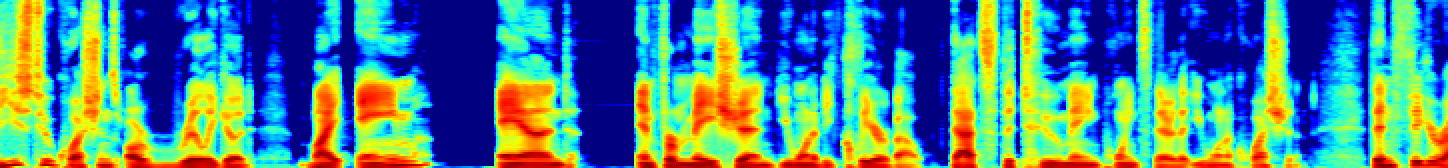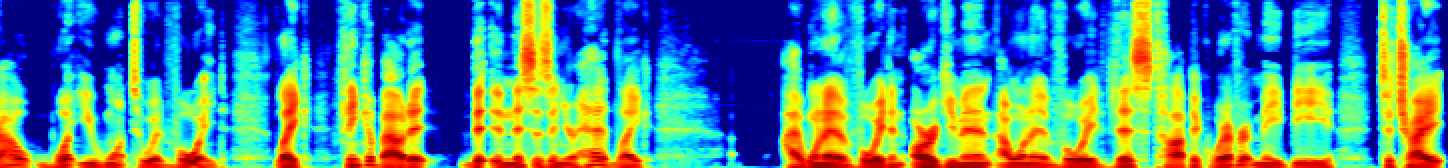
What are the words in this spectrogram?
These two questions are really good. My aim and information you want to be clear about. That's the two main points there that you want to question. Then figure out what you want to avoid. Like, think about it, and this is in your head like, I want to avoid an argument. I want to avoid this topic, whatever it may be, to try.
